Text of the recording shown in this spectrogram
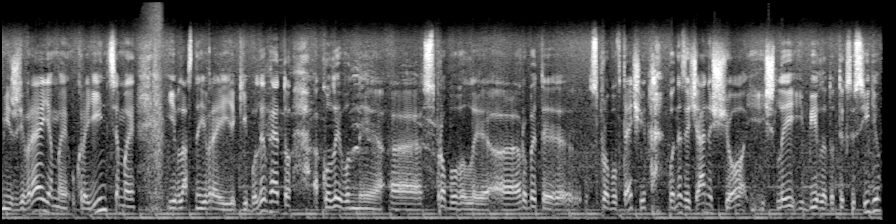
між євреями, українцями і власне євреї, які були в гетто. Коли вони е, спробували е, робити спробу втечі, вони звичайно що йшли і бігли до тих сусідів,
